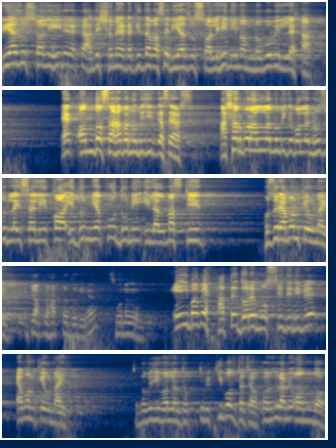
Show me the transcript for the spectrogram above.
রিয়াজুস সলিহিনের একটা হাদিস শোনে একটা কিতাব আছে, রিয়াজুস সলিহিন ইমাম নবুবির লেখা। এক অন্ধ সাহাবা নবীজির কাছে আসছে। আসার পর আল্লাহ নবীকে বললেন হুজুর লাইসালি ক ইদুন ইয়াকুদুনি ইলাল মসজিদ। হুজুর এমন কেউ নাই। একটু আপনার হাতটা ধরি হ্যাঁ? মনে করেন এইভাবে হাতে ধরে মসজিদে নিবে এমন কেউ নাই। নবীজি বললেন তো তুমি কি বলতে চাও? হুজুর আমি অন্ধ।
